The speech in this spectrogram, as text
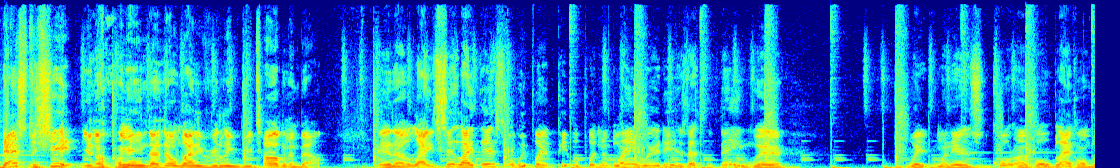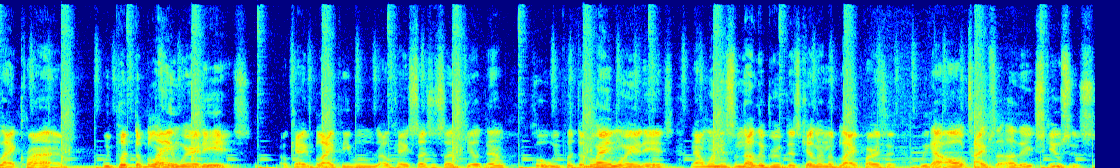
That's the shit. You know what I mean? That nobody really be talking about. You know, like shit like this. We put people putting the blame where it is. That's the thing. Where with when there's quote unquote black on black crime, we put the blame where it is. Okay, black people, okay, such and such killed them. Cool, we put the blame where it is. Now, when it's another group that's killing a black person, we got all types of other excuses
